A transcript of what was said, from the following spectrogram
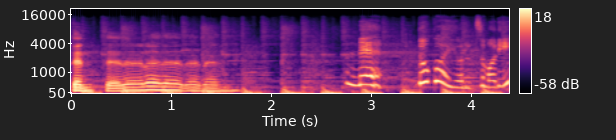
딴따라라라란. うねえどこへ 寄るつもり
